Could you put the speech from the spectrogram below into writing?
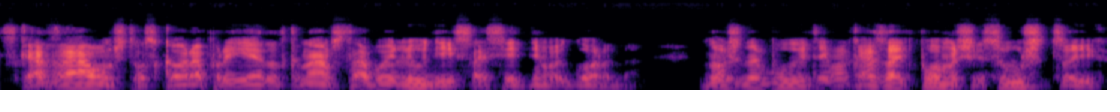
Сказал он, что скоро приедут к нам с тобой люди из соседнего города. Нужно будет им оказать помощь и слушаться их,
